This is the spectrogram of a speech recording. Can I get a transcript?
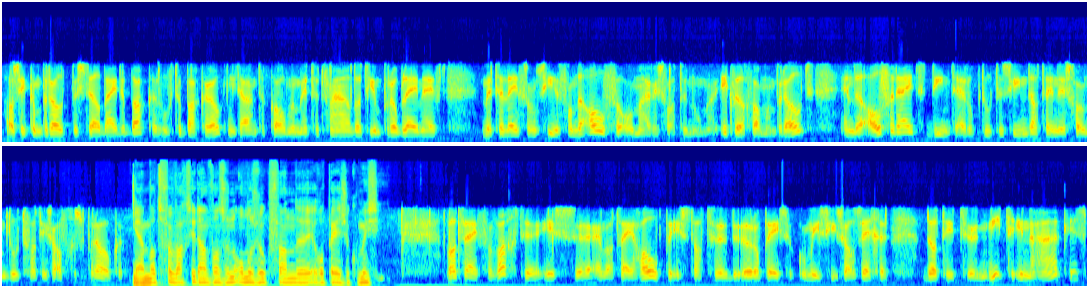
Als ik een brood bestel bij de bakker, hoeft de bakker ook niet aan te komen met het verhaal dat hij een probleem heeft met de leverancier van de oven, om maar eens wat te noemen. Ik wil gewoon mijn brood en de overheid dient erop toe te zien dat de NS gewoon doet wat is afgesproken. Ja, en wat verwacht u dan van zo'n onderzoek van de Europese Commissie? Wat wij verwachten is, uh, en wat wij hopen is dat uh, de Europese Commissie zal zeggen dat dit uh, niet in de haak is.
